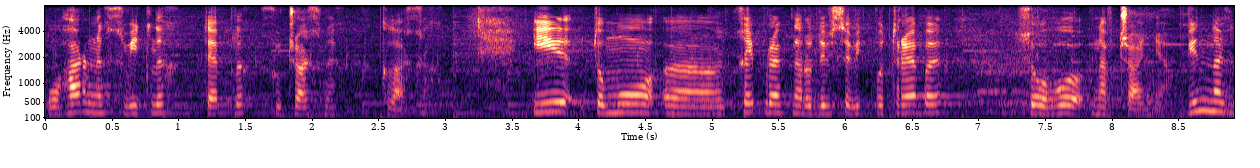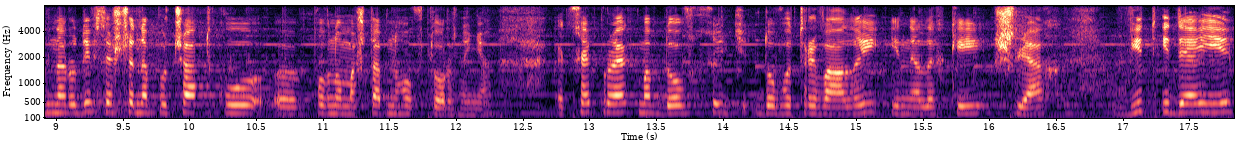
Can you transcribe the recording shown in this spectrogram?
у гарних, світлих, теплих, сучасних класах. І тому е, цей проект народився від потреби цього навчання. Він народився ще на початку е, повномасштабного вторгнення. Цей проект мав досить довготривалий і нелегкий шлях від ідеї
